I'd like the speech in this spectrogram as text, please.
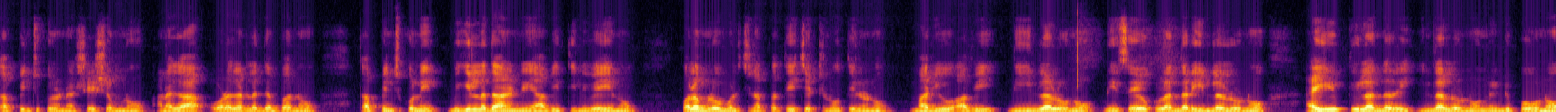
తప్పించుకున్న శేషమును అనగా వడగండ్ల దెబ్బను తప్పించుకొని మిగిలిన దానిని అవి తినివేయును. పొలంలో మొలిచిన ప్రతి చెట్టును తినును. మరియు అవి నీ ఇండ్లలోనూ నీ సేవకులందరి ఇండ్లలోనూ ఐగుప్తులందరి ఇండ్లలోనూ నిండిపోవును.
